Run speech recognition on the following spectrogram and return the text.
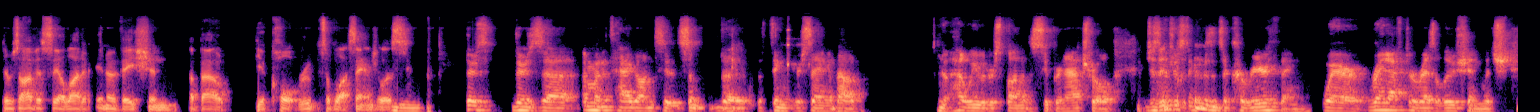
there was obviously a lot of innovation about the occult roots of Los Angeles. Mm-hmm. There's there's uh i'm going to tag on to some the, the thing that you're saying about you know how we would respond to the supernatural which is interesting because it's a career thing where right after resolution which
